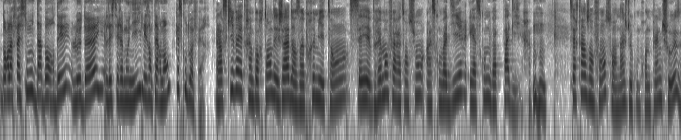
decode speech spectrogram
dans la façon d'aborder le deuil, les cérémonies, les enterrements? Qu'est-ce qu'on doit faire? Alors ce qui va être important déjà dans un premier temps, c'est vraiment faire attention à ce qu'on va dire et à ce qu'on ne va pas dire. Mhm. Certains enfants sont en âge de comprendre plein de choses,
